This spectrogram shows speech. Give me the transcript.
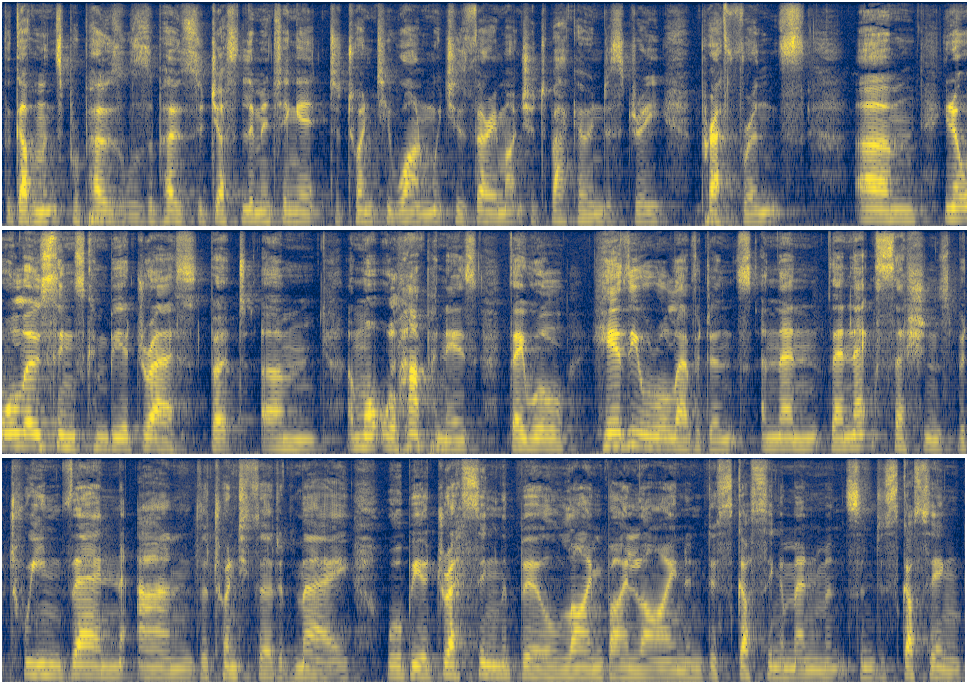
the government's proposal as opposed to just limiting it to 21, which is very much a tobacco industry preference. Um, you know, all those things can be addressed, but um, and what will happen is they will hear the oral evidence, and then their next sessions between then and the 23rd of May will be addressing the bill line by line and discussing amendments and discussing,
